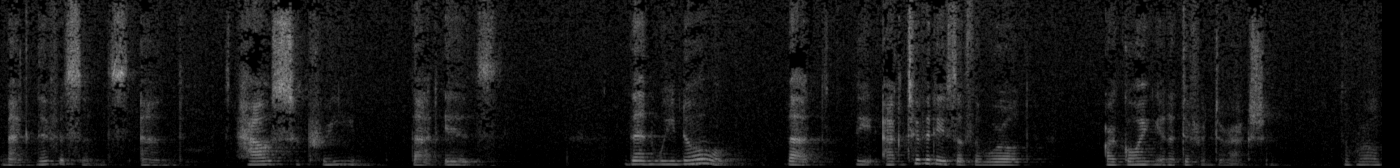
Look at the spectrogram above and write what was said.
magnificence and how supreme that is, then we know that the activities of the world are going in a different direction. The world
